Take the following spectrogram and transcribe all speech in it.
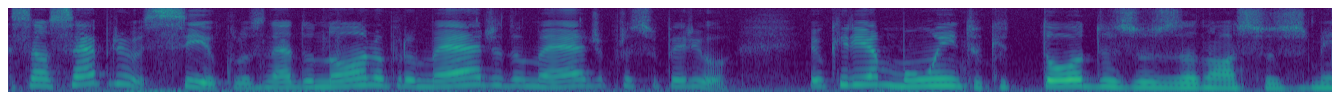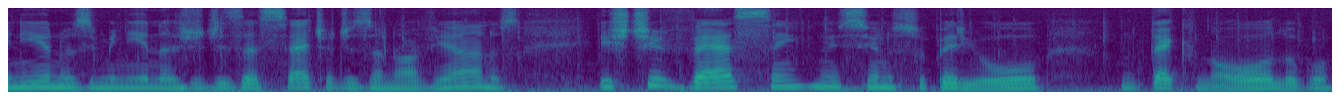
são sempre ciclos, né? Do nono para o médio, do médio para o superior. Eu queria muito que todos os nossos meninos e meninas de 17 a 19 anos estivessem no ensino superior, no tecnólogo,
